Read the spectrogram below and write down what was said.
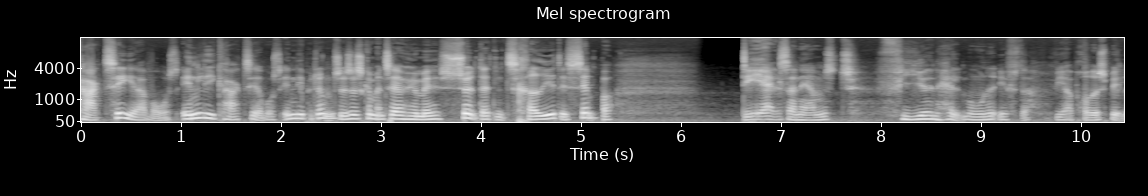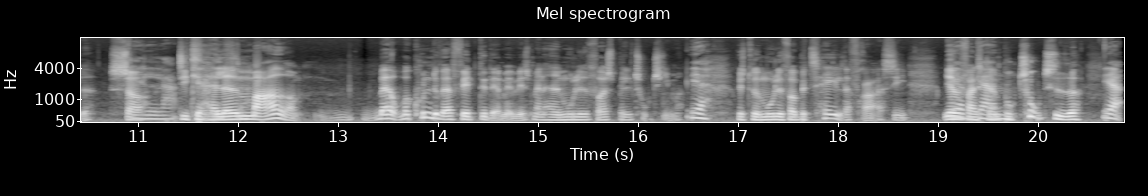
karakterer, vores endelige karakterer, vores endelige bedømmelse, så skal man tage at høre med søndag den 3. december. Det er altså nærmest fire og en halv måned efter, vi har prøvet spillet. Så de kan have lavet meget om. Hvad, hvor kunne det være fedt det der med, hvis man havde mulighed for at spille to timer? Ja. Hvis du havde mulighed for at betale dig fra at sige, jeg vil vil faktisk gerne booke to tider Ja.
